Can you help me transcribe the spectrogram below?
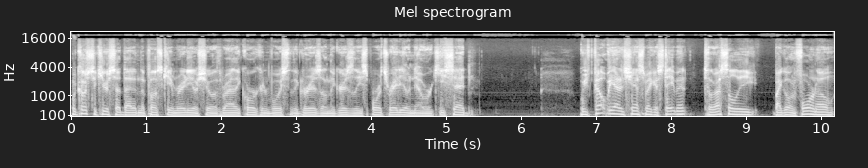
Well, Coach DeCuire said that in the post-game radio show with Riley Corcoran, voice of the Grizz on the Grizzly Sports Radio Network. He said, "We felt we had a chance to make a statement to the rest of the league by going 4-0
